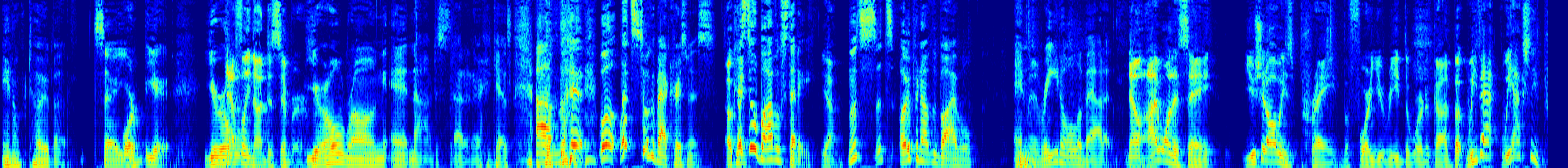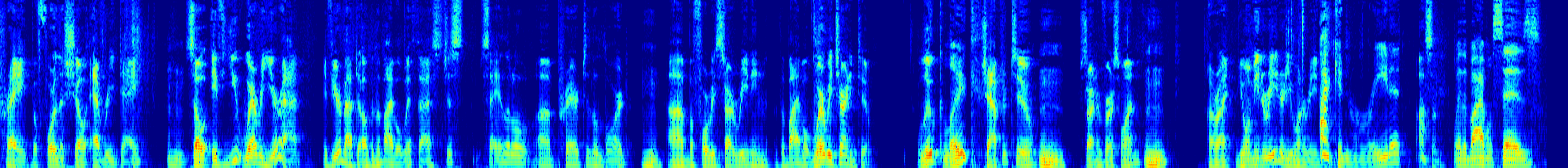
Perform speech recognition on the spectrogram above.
in October, so you're Or- you're you're all, Definitely not December. you're all wrong. And no, I'm just I don't know. Who cares? Um, well, let's talk about Christmas. Okay. let's do a Bible study. Yeah. let's let's open up the Bible and Amen. read all about it. Now, I want to say you should always pray before you read the Word of God, but we've at, we actually pray before the show every day. So if you wherever you're at, if you're about to open the Bible with us, just say a little uh, prayer to the Lord uh, before we start reading the Bible. Where are we turning to? Luke, Luke, chapter 2 starting in verse one. Mm-hmm. All right, you want me to read, or do you want to read? It? I can read it. awesome. where the Bible says,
